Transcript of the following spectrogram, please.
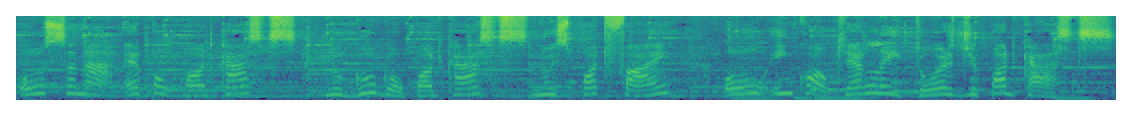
Ouça na Apple Podcasts, no Google Podcasts, no Spotify ou em qualquer leitor de podcasts.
